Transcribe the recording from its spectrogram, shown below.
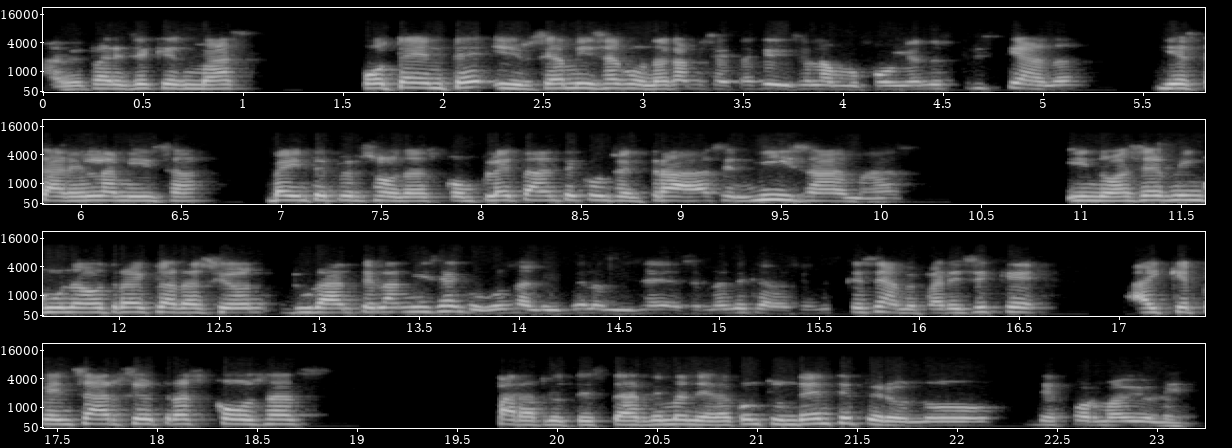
A mí me parece que es más potente irse a misa con una camiseta que dice la homofobia no es cristiana y estar en la misa 20 personas completamente concentradas en misa además y no hacer ninguna otra declaración durante la misa y luego salir de la misa y hacer las declaraciones que sea. Me parece que hay que pensarse otras cosas para protestar de manera contundente, pero no de forma violenta.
